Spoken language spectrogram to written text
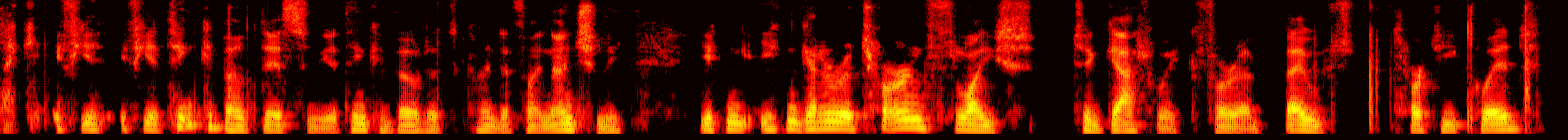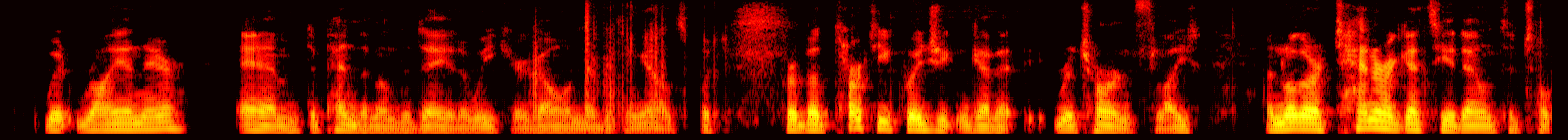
Like if you if you think about this and you think about it kind of financially, you can you can get a return flight to Gatwick for about thirty quid with Ryanair um, depending on the day of the week you're going and everything else. But for about 30 quid, you can get a return flight. Another tenner gets you down to T-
